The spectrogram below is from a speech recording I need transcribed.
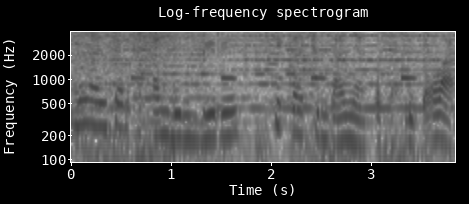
mengancam akan bunuh diri jika cintanya tetap ditolak.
